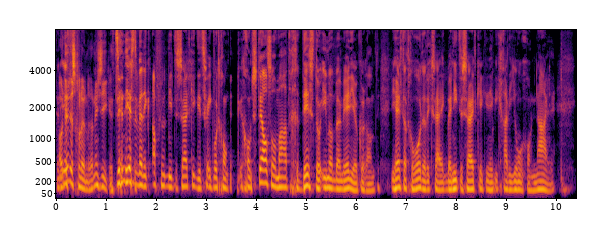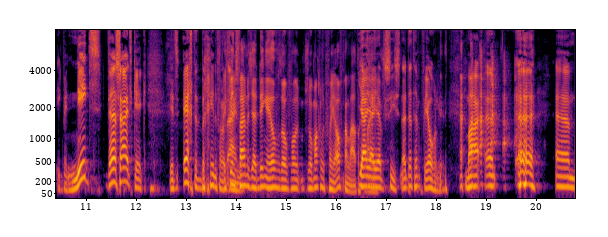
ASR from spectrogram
Oh, dit is glunderen, nu zie ik het. Ten eerste ben ik absoluut niet de sidekick. Dit, ik word gewoon, gewoon stelselmatig gedist door iemand bij Mediacorant. Die heeft dat gehoord dat ik zei, ik ben niet de sidekick. En ik ga die jongen gewoon naaien. Ik ben niet de sidekick. Dit is echt het begin van Ik het vind het einde. fijn dat jij dingen heel veel zo, zo makkelijk van je af kan laten Ja, ja, ja, precies. Nou, dat heb ik van jou geleerd. Maar, ehm, eh, ehm,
